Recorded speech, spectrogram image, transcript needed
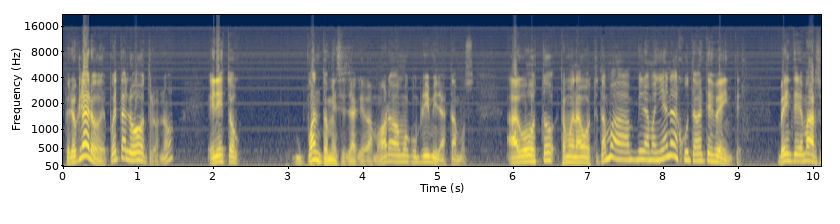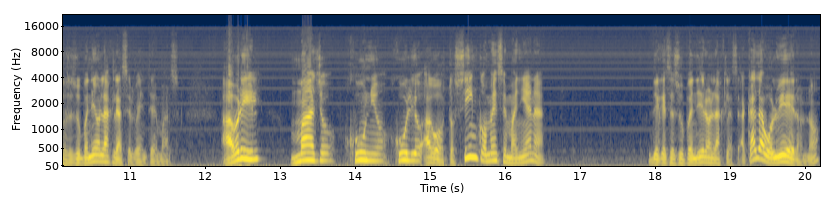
Pero claro, después está lo otro, ¿no? En estos, ¿cuántos meses ya que vamos? Ahora vamos a cumplir, mira, estamos agosto, estamos en agosto, estamos a, mira, mañana justamente es 20, 20 de marzo, se suspendieron las clases el 20 de marzo. Abril, mayo, junio, julio, agosto, cinco meses mañana de que se suspendieron las clases. Acá ya volvieron, ¿no?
